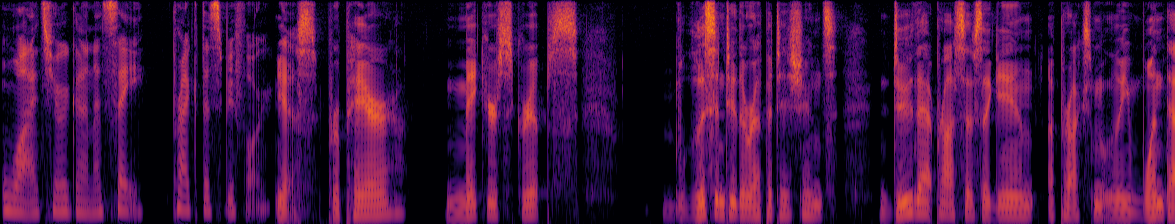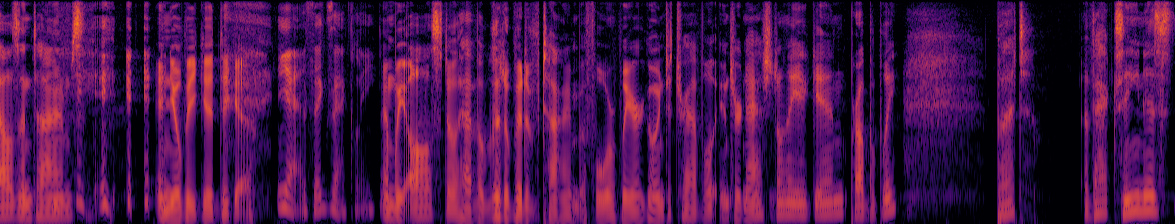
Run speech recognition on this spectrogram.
what you're gonna say. Practice before. yes, prepare, make your scripts, listen to the repetitions, do that process again approximately 1,000 times, and you'll be good to go. Yes, exactly. And we all still have a little bit of time before we are going to travel internationally again, probably. But a vaccine is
